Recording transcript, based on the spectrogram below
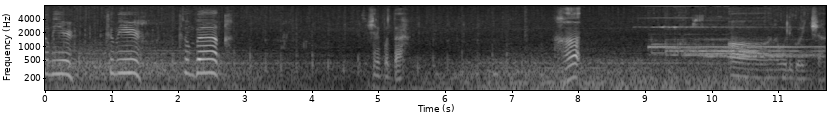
Come here! Come here! Come back! Saan siya nagpunta? Huh? Oh, nahuli ko rin siya.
